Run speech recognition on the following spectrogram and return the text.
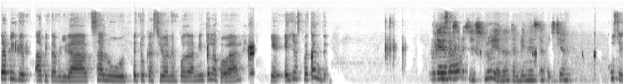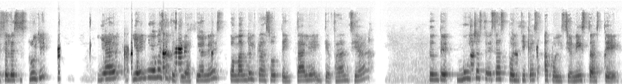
la habitabilidad, salud, educación, empoderamiento laboral que ellas pretenden. Porque además se les excluye, ¿no? También esta cuestión. Justo, y se les excluye. Y hay, y hay nuevas investigaciones, tomando el caso de Italia y de Francia, donde muchas de esas políticas abolicionistas de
